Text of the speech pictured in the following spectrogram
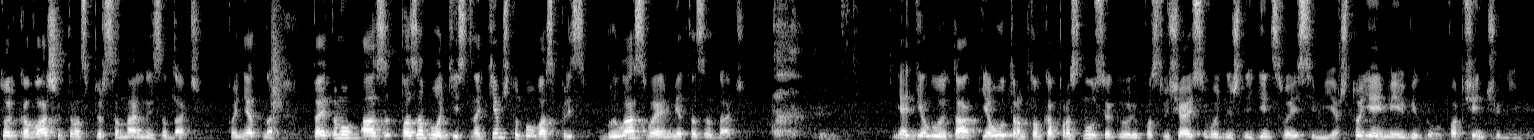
только ваши трансперсональные задачи. Понятно? Поэтому позаботьтесь над тем, чтобы у вас была своя метазадача. Я делаю так, я утром только проснулся, говорю, посвящаю сегодняшний день своей семье. Что я имею в виду? Вообще ничего не имею.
